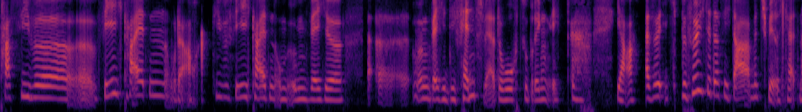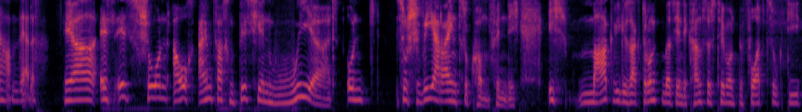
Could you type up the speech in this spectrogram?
passive äh, Fähigkeiten oder auch aktive Fähigkeiten, um irgendwelche äh, irgendwelche Defense-Werte hochzubringen. Ich, äh, ja, also ich befürchte, dass ich da mit Schwierigkeiten haben werde. Ja, es ist schon auch einfach ein bisschen weird und so schwer reinzukommen, finde ich. Ich mag, wie gesagt, rundenbasierende Kampfsysteme und bevorzugt die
